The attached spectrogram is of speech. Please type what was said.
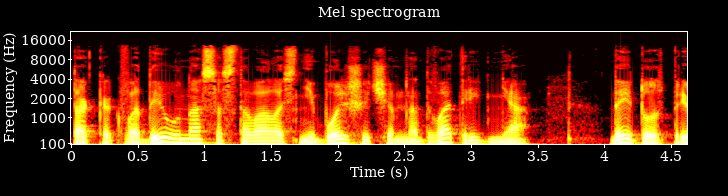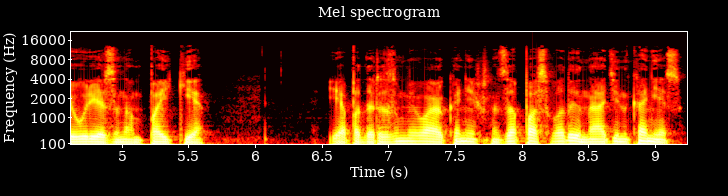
так как воды у нас оставалось не больше, чем на 2-3 дня, да и то при урезанном пайке. Я подразумеваю, конечно, запас воды на один конец,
